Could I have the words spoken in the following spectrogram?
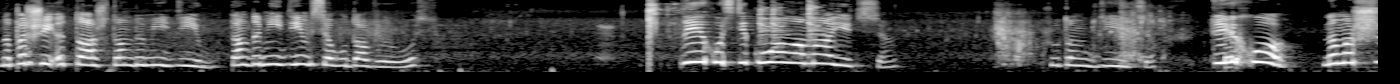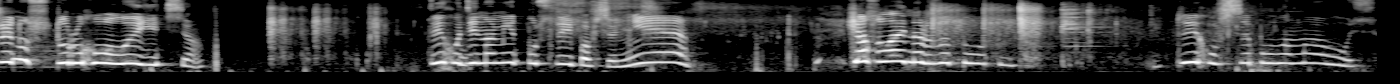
На перший етаж, там, де мій дім. Там, де мій дім, вся вода вилилась. Тихо, стекло ламається. Що там діється? Тихо! На машину сторого лиється. Тихо, динаміт посипався. Ні. Щас лайнер затопить. Тихо, все поламалось.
